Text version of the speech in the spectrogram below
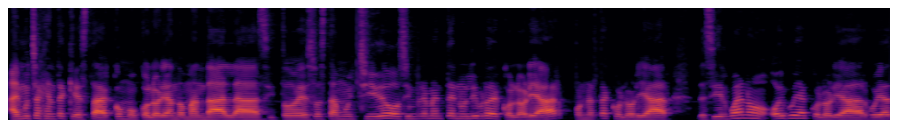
hay mucha gente que está como coloreando mandalas y todo eso, está muy chido, o simplemente en un libro de colorear, ponerte a colorear, decir, bueno, hoy voy a colorear, voy a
